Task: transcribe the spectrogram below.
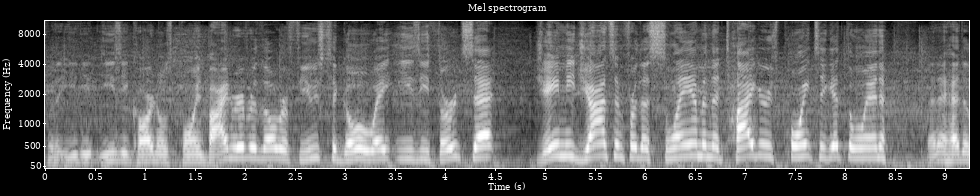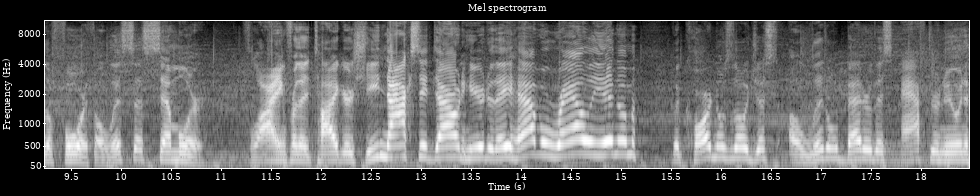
for the easy Cardinals point. Pine River though refused to go away easy. Third set Jamie Johnson for the slam and the Tigers point to get the win. Then ahead to the fourth Alyssa Semler flying for the Tigers. She knocks it down here. Do they have a rally in them? The Cardinals, though, just a little better this afternoon.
